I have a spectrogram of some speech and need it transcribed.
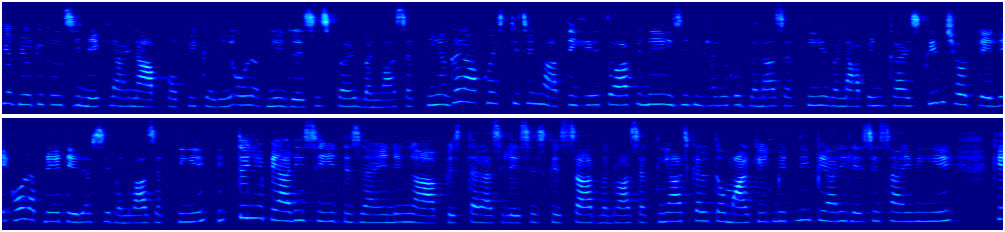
ये ब्यूटीफुल सी नेक लाइन आप कॉपी करें और अपनी ड्रेसेस पर बनवा सकती हैं। अगर आपको स्टिचिंग आती है तो आप इन्हें इजीली घर में खुद बना सकती हैं, वरना आप इनका स्क्रीनशॉट ले लें और अपने टेलर से बनवा सकती हैं। तो ये प्यारी सी डिज़ाइनिंग आप इस तरह से लेसेस के साथ बनवा सकती हैं। आजकल तो मार्केट में इतनी प्यारी लेसेस आई हुई हैं कि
